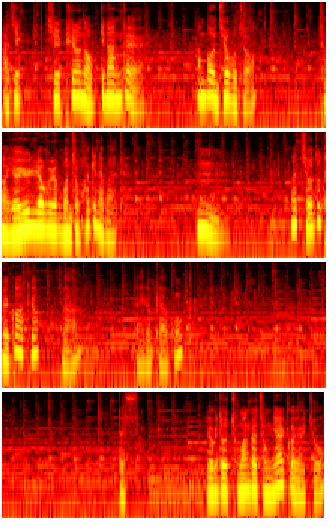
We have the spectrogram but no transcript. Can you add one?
아직 질 필요는 없긴 한데 한번 지어보죠. 자 여유력을 먼저 확인해 봐야 돼. 음, 나 지어도 될 것 같아요. 자, 자 이렇게 하고 됐어. 여기도 조만간 정리할 거예요 이쪽.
